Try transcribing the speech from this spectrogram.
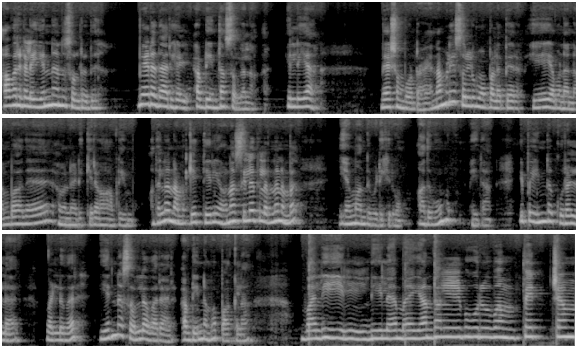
அவர்களை என்னன்னு சொல்கிறது வேடதாரிகள் அப்படின்னு தான் சொல்லலாம். இல்லையா? வேஷம் போடுறாங்க. நம்மளே சொல்லுவோம் பல பேர். ஏய் அவனை நம்பாத. அவன் நடிக்கிறான் அப்படிம்போம். அதெல்லாம் நமக்கே தெரியும். ஆனால் சிலதில் வந்து நம்ம ஏமாந்து விடுகிறோம். அதுவும் உண்மைதான் இப்போ இந்த குரலில் வள்ளுவர் என்ன சொல்ல வரார் அப்படின்னு நம்ம பார்க்கலாம். வலியில் நிலைமையான் வல்புருவம் பெற்றம்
